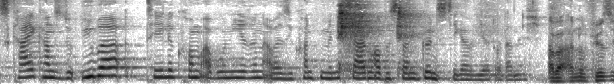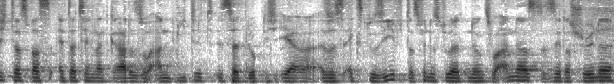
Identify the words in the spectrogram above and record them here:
Sky kannst du über Telekom abonnieren, aber sie konnten mir nicht sagen, ob es dann günstiger wird oder nicht. Aber an und für sich, das, was Entertainment gerade so anbietet, ist halt wirklich eher, also ist exklusiv, das findest du halt nirgendwo anders, das ist ja das Schöne.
